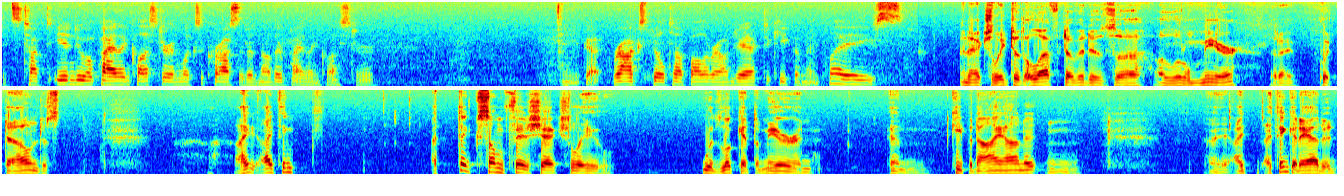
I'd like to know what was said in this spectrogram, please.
it's tucked into a piling cluster and looks across at another piling cluster. And you've got rocks built up all around Jack to keep them in place. And actually to the left of it is uh, a little mirror that I put down just I, I think I think some fish actually would look at the mirror and and keep an eye on it and I, I, I think it added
